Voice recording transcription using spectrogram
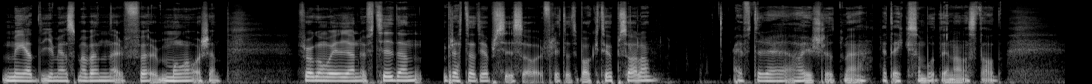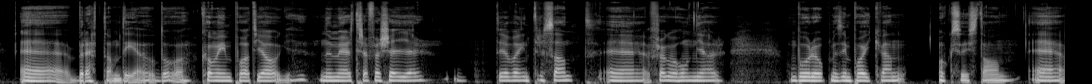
med gemensamma vänner för många år sedan. Frågan vad jag gör nu för tiden. Berättade att jag precis har flyttat tillbaka till Uppsala efter att ha gjort slut med ett ex som bodde i en annan stad. Eh, berätta om det och då kom vi in på att jag numera träffar tjejer. Det var intressant. Eh, fråga vad hon gör. Hon bor ihop med sin pojkvän, också i stan. Eh,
